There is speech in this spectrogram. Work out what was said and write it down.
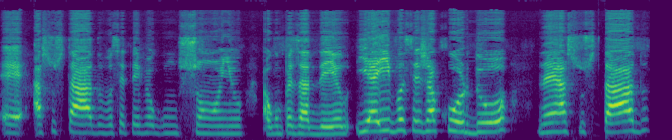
é, assustado, você teve algum sonho, algum pesadelo, e aí você já acordou, né, assustado,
